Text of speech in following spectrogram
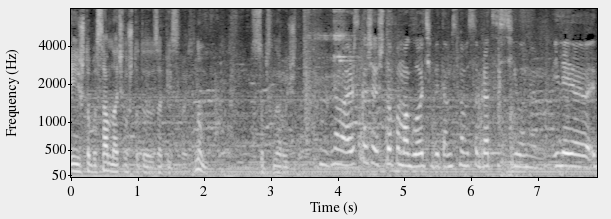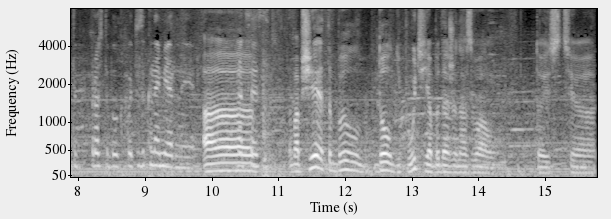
и чтобы сам начал что-то записывать. Ну, собственно, ручно. Ну, а расскажи, что помогло тебе там снова собраться силами? Или это просто был какой-то закономерный а, процесс? Вообще, это был долгий путь, я бы даже назвал. То есть э,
